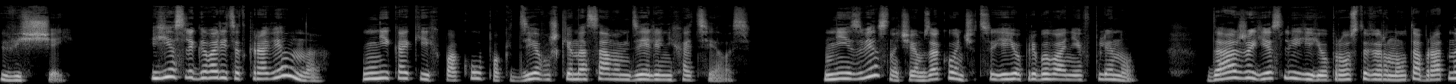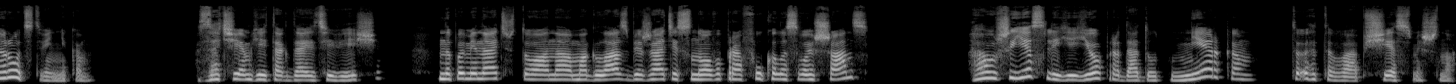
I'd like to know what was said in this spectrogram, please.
вещей. Если говорить откровенно, никаких покупок девушке на самом деле не хотелось. Неизвестно, чем закончится ее пребывание в плену, даже если ее просто вернут обратно родственникам. Зачем ей тогда эти вещи? Напоминать, что она могла сбежать и снова профукала свой шанс? А уж если ее продадут неркам, то это вообще смешно.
